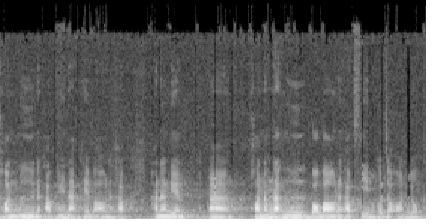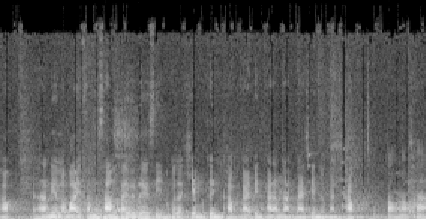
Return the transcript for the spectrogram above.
ผ่อนมือนะครับให้หนักให้เบานะครับถ้านักเรียนอ่าผ่อนน้ำหนักมือเบาๆนะครับสีมันก็จะอ่อนลงครับ แต่ถ้านักเรียนระบายซ้ำๆไปเรื่อยๆสีมันก็จะเข้มขึ้นครับกลายเป็นค่าน้ำหนักได้เช่นเดียวกันครับ ต้องแล้วค่ะ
